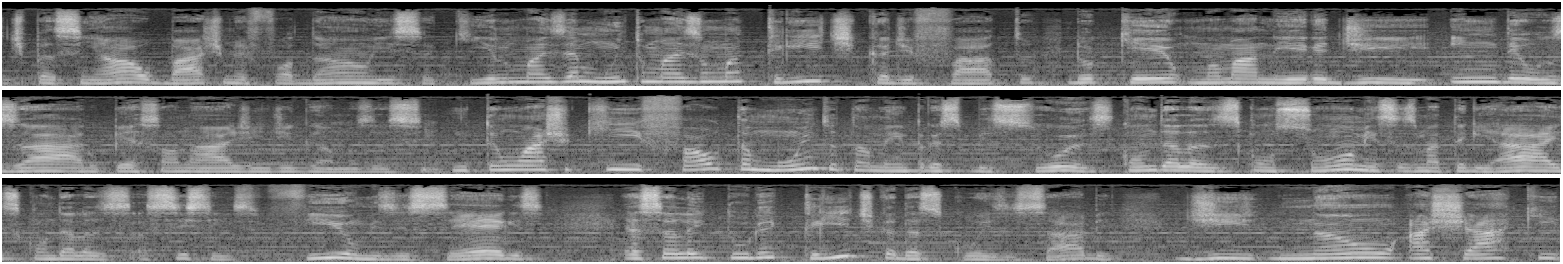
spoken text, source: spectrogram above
tipo assim, ah, o Batman é fodão, isso, aquilo, mas é muito mais uma crítica de fato do que uma maneira de endeusar o personagem, digamos assim. Então acho que falta muito também para as pessoas quando elas consomem esses materiais, quando elas assistem filmes e séries, essa leitura crítica das coisas, sabe? De não achar que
